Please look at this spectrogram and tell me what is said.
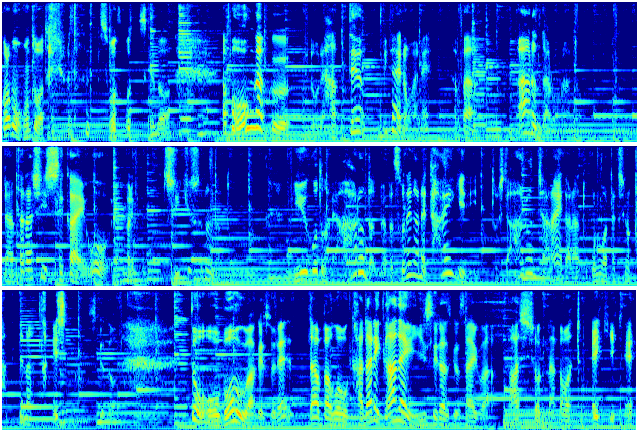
これも本当私の単な想像ですけど、やっぱ音楽の、ね、発展みたいのがね、やっぱあるんだろうなと。で新しい世界をやっぱり追求するんだということがね、あるんだと。やっぱそれがね、大義としてあるんじゃないかなと、これも私の勝手な解釈なんですけど、と思うわけですよね。やっぱこう、かなりガダ言い過ぎなんですけど、最後は、ファッション仲間大義ね。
